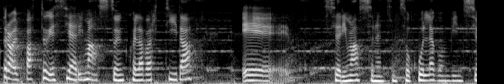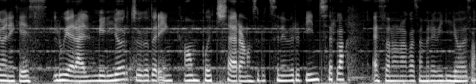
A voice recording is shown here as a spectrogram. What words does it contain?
Però il fatto che sia rimasto in quella partita e sia rimasto nel senso con la convinzione che lui era il miglior giocatore in campo e c'era una soluzione per vincerla è stata una cosa meravigliosa.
